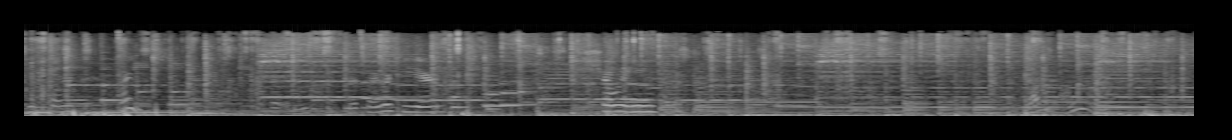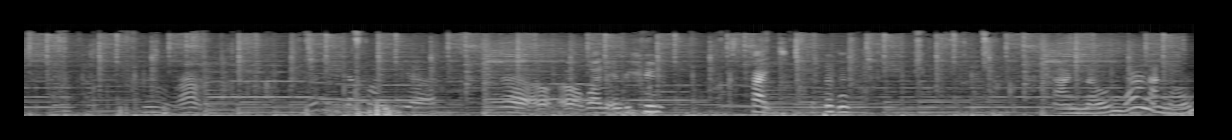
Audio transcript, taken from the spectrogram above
historic place. That's why we're here showing. Oh, wow. Maybe we can find the, uh, uh, uh, one in the fight. unknown, more an unknown.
